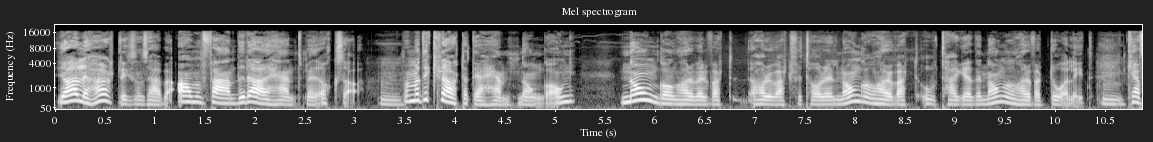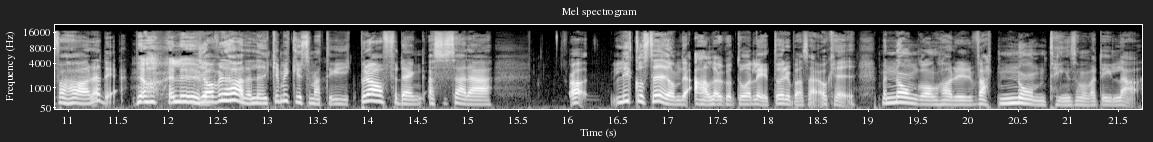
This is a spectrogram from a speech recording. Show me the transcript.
Jag har aldrig hört liksom så här, ja men fan det där har hänt mig också. Men, men det är klart att det har hänt någon gång. Någon gång har det väl varit, har du varit för torr eller någon gång har det varit otaggad eller någon gång har det varit dåligt. Kan jag få höra det? Ja eller hur? Jag vill höra lika mycket som att det gick bra för den, alltså såhär, ja, lycka hos dig om det alla har gått dåligt, då är det bara så här: okej, men någon gång har det varit någonting som har varit illa.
